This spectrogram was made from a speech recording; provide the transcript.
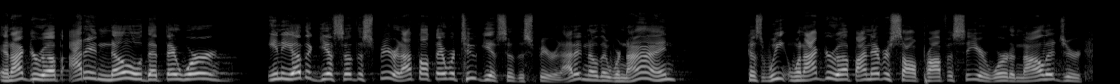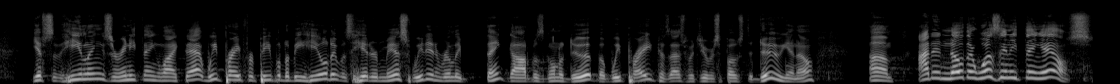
And I grew up, I didn't know that there were any other gifts of the Spirit. I thought there were two gifts of the Spirit. I didn't know there were nine. Because we when I grew up, I never saw prophecy or word of knowledge or gifts of healings or anything like that. We prayed for people to be healed. It was hit or miss. We didn't really think God was going to do it, but we prayed because that's what you were supposed to do, you know. Um, I didn't know there was anything else.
